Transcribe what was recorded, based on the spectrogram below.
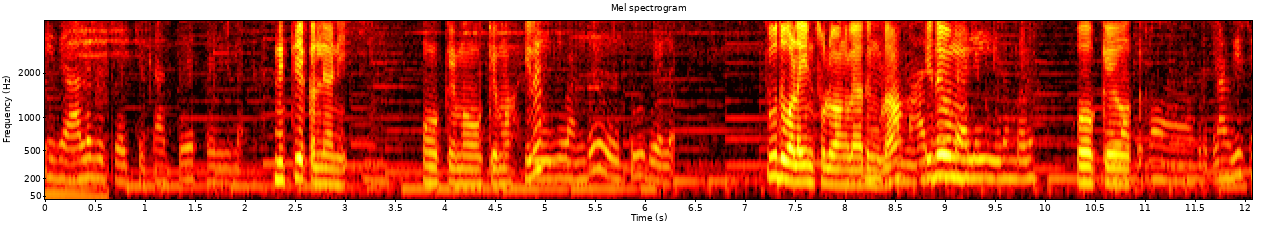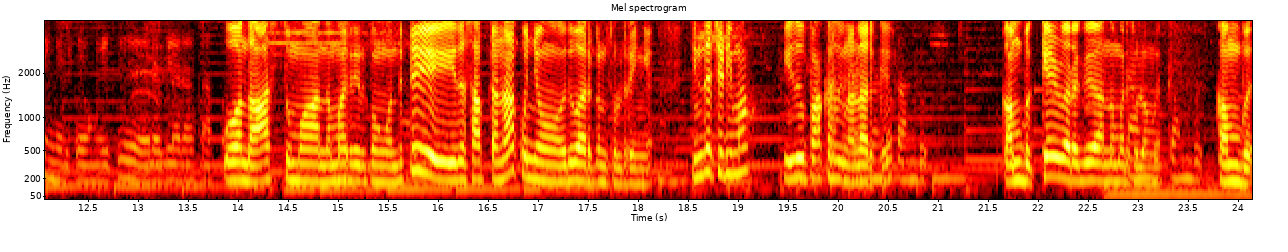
இது அழகுக்கு வச்சிருக்கேன் பேர் தெரியல. நித்திய கல்யாணி. ஓகேம்மா ஓகேம்மா. இது? இது வந்து தூதுவலை தூதுவளைன்னு சொல்லுவாங்களே அதுங்களா? இது ஓகே ஓகே. கொடுக்கலாம் வீசிங் இருக்கிறவங்களுக்கு ரெகுலராக சாப்பிடும் ஓ அந்த ஆஸ்துமா அந்த மாதிரி இருக்கவங்க வந்துட்டு இதை சாப்பிட்டோன்னா கொஞ்சம் இதுவாக இருக்குன்னு சொல்கிறீங்க இந்த செடிமா இது பார்க்கறதுக்கு நல்லா இருக்கு. கம்பு. கம்பு கேழ்வரகு அந்த மாதிரி சொல்லுவாங்க கம்பு. கம்பு.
